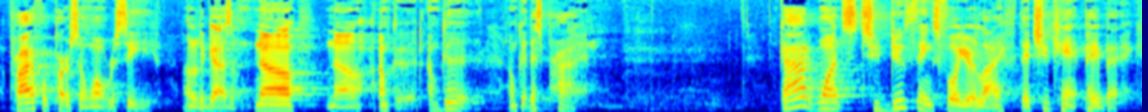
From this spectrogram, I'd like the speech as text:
A prideful person won't receive under the guise of, no, no, I'm good, I'm good, I'm good. That's pride. God wants to do things for your life that you can't pay back.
